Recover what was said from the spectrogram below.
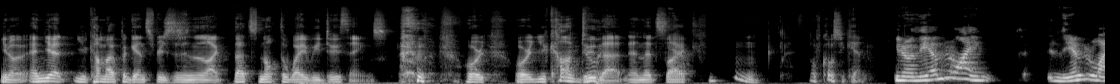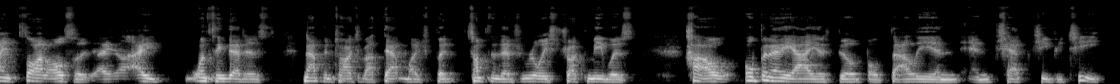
you know, and yet you come up against resistance like that's not the way we do things, or or you can't do that, and it's like, hmm, of course you can. You know, and the underlying the underlying thought also, I, I one thing that has not been talked about that much, but something that's really struck me was how OpenAI has built both DALL-E and, and ChatGPT,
